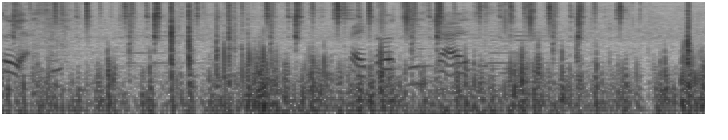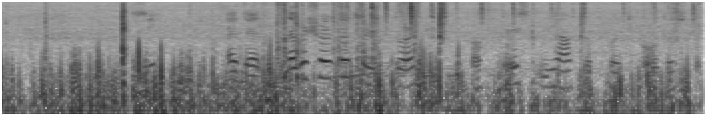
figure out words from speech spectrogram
So yeah, see? Sorry about these guys. See? And then let me show the third floor. So first we have to put all the stickers.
